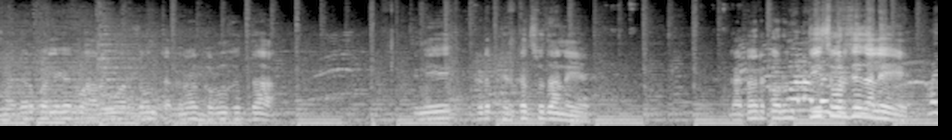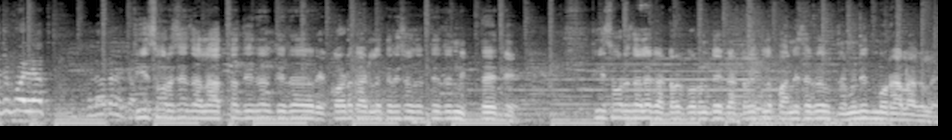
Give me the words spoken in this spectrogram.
नगरपालिकेत वारंवार जाऊन तक्रार करून सुद्धा तिने इकडे फिरकत सुद्धा नाही आहे गटार करून तीस वर्ष झाले हे. म्हणजे. तीस वर्ष झालं आता तिथं तिथं रेकॉर्ड काढलं तरी सुद्धा तिथं निघतंय ते. तीस वर्ष झाले गटार करून ते गटारीतलं पाणी सगळं जमिनीत मोरायला लागलंय.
